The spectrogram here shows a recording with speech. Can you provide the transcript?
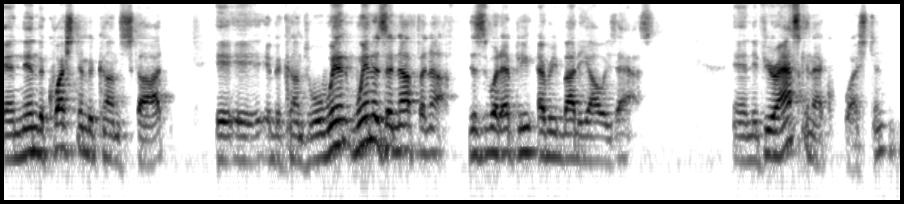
And then the question becomes, Scott, it, it, becomes, well, when, when is enough enough? This is what everybody always asks. And if you're asking that question,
